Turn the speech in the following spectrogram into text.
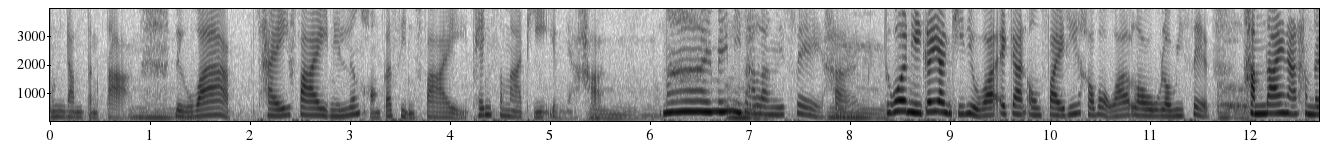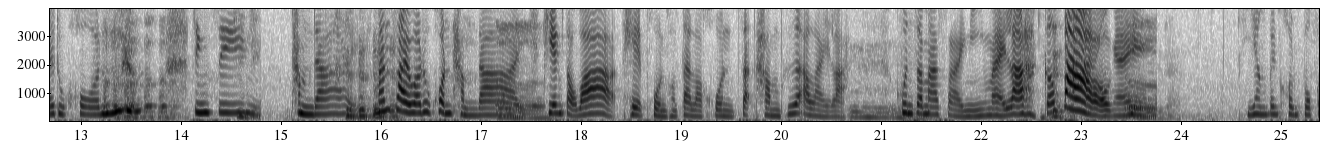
มนต์ดำต่างๆ หรือว่าใช้ไฟในเรื่องของกสินไฟ เพ่งสมาธิอย่างเงี้ยค่ะอืมไม่ไม่มีอืมพลังวิเศษค่ะอืมทุกวันนี้ก็ยังคิดอยู่ว่าไอการอมไฟที่เขาบอกว่าเราเราวิเศษเออเออทำได้นะทำได้ทุกคน จริง ๆ ทำได้ มั่นใจว่าทุกคนทำได้ เออ เพียงแต่ว่าเหตุผลของแต่ละคนจะทำเพื่ออะไรล่ะ อืมคุณจะมาสายนี้ไหมล่ะ ก็เปล่าไง เออ ยังเป็นคนปก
